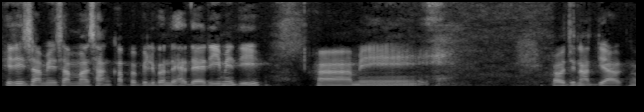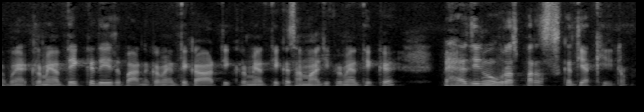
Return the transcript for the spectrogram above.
ඒ නිසා මේ සම්මා සංකප්ප පිළිබඳ හැදෑරීමේදී මේ පවතින අධ්‍යාත්ම ක්‍රමයක් එක්ක දේශපාලන ක්‍රමයක් එක්ක ආර්ථික ක්‍රමයක් එක්ක සමාජ ක්‍රමයක් එක්ක පැහැදිලිව උරස්පරස් ගතියක් හිටිනවා.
